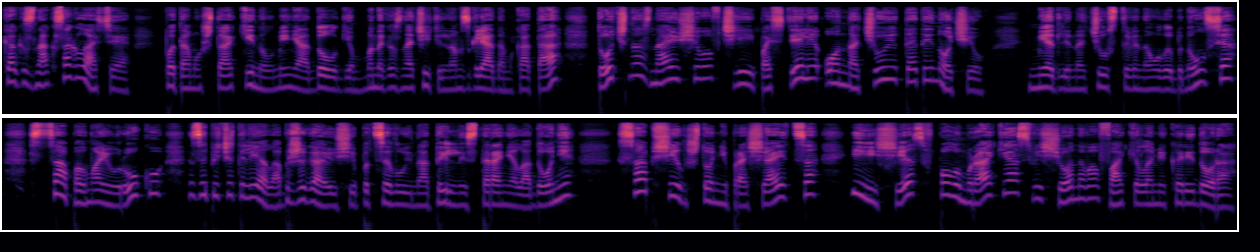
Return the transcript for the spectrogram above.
как знак согласия, потому что окинул меня долгим многозначительным взглядом кота, точно знающего, в чьей постели он ночует этой ночью, медленно чувственно улыбнулся, сцапал мою руку, запечатлел обжигающий поцелуй на тыльной стороне ладони, сообщил, что не прощается, и исчез в полумраке освещенного факелами коридора.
